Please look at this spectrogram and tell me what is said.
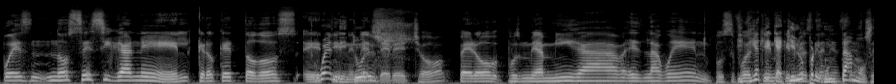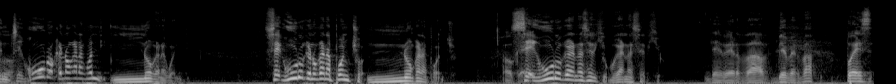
pues no sé si gane él, creo que todos eh, Wendy, tienen el derecho, pero pues mi amiga es la Gwen, pues Y fue fíjate quien- que aquí lo preguntamos, en seguro que no gana Wendy. No gana Wendy. Seguro que no gana Poncho. No gana Poncho. Seguro que gana Sergio. Gana Sergio. De verdad. De verdad. Pues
